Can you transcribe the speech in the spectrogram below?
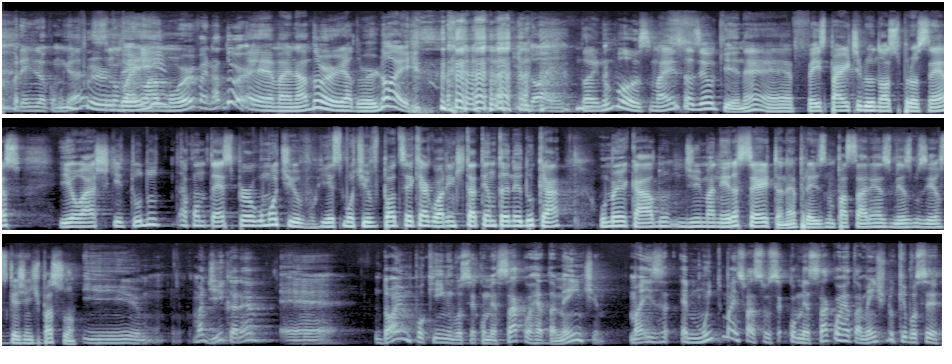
aprende como é? Se não vai no amor, vai na dor. É, vai na dor, e a dor dói. E dói, dói no bolso, mas fazer o quê, né? É, fez parte do nosso processo e eu acho que tudo acontece por algum motivo. E esse motivo pode ser que agora a gente está tentando educar o mercado de maneira certa, né? Para eles não passarem os mesmos erros que a gente passou. E uma dica, né? É, dói um pouquinho você começar corretamente, mas é muito mais fácil você começar corretamente do que você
